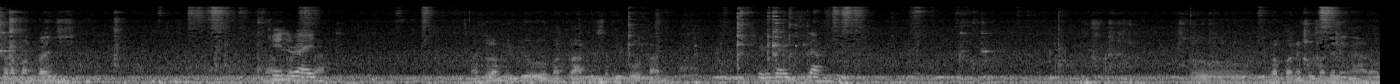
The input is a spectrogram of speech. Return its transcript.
Sarap ang rides. Chill ride. Kaso lang medyo matraffic sa Bicutan. Chill rides lang. So, iba pa rin pag madaling araw.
